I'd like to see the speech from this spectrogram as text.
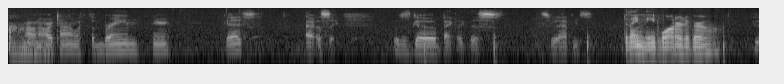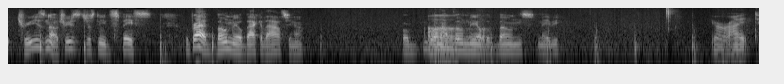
I'm having a hard time with the brain here, guys. Alright, let's see. We'll just go back like this. See what happens. Do they need water to grow? Trees? No, trees just need space. We probably have bone meal back of the house, you know? Or, well, not Oh. bone meal, but bones, maybe. You're right.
